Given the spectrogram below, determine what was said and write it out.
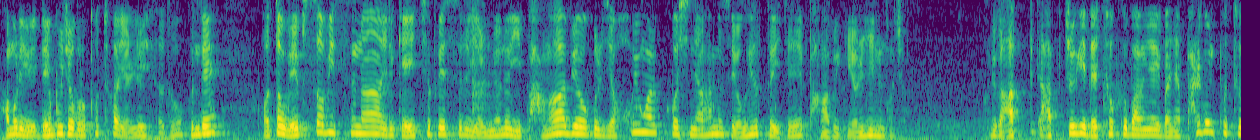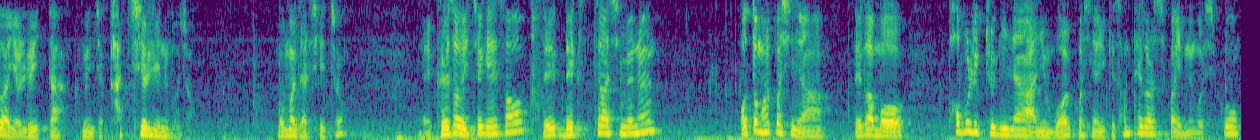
아무리 내부적으로 포트가 열려 있어도. 근데 어떤 웹 서비스나 이렇게 HFS를 열면은 이 방화벽을 이제 허용할 것이냐 하면서 여기서부터 이제 방화벽이 열리는 거죠. 그리고 앞, 앞쪽에 네트워크 방화벽이 만약 80 포트가 열려 있다. 그러면 이제 같이 열리는 거죠. 뭔 말인지 아시겠죠 네, 그래서 이쪽에 해서 Next 하시면은 어떤 걸 할 것이냐. 내가 뭐 public 쪽이냐 아니면 뭐 할 것이냐 이렇게 선택을 할 수가 있는 것이고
